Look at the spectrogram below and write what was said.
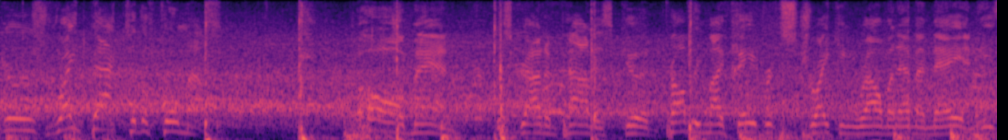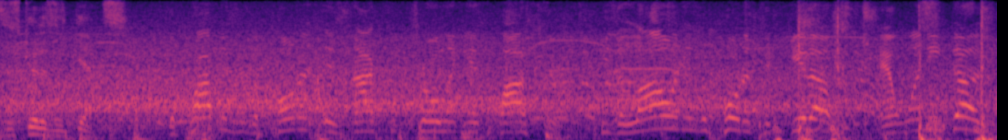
Right back to the full mount. Oh, man. This ground and pound is good. Probably my favorite striking realm in MMA, and he's as good as it gets. The problem is his opponent is not controlling his posture. He's allowing his opponent to get up, and when he does, he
